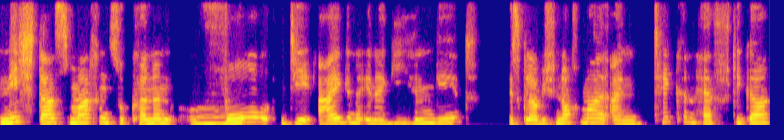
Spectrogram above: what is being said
Nicht das machen zu können, wo die eigene Energie hingeht, ist, glaube ich, nochmal ein Ticken heftiger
